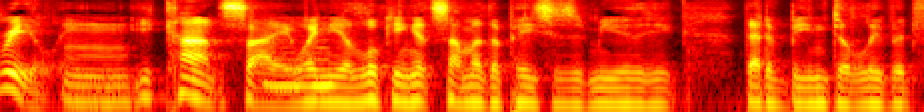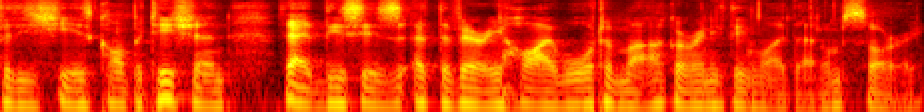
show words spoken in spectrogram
really, mm. you can't say when mm. you're looking at some of the pieces of music that have been delivered for this year's competition that this is at the very high watermark or anything like that. I'm sorry.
